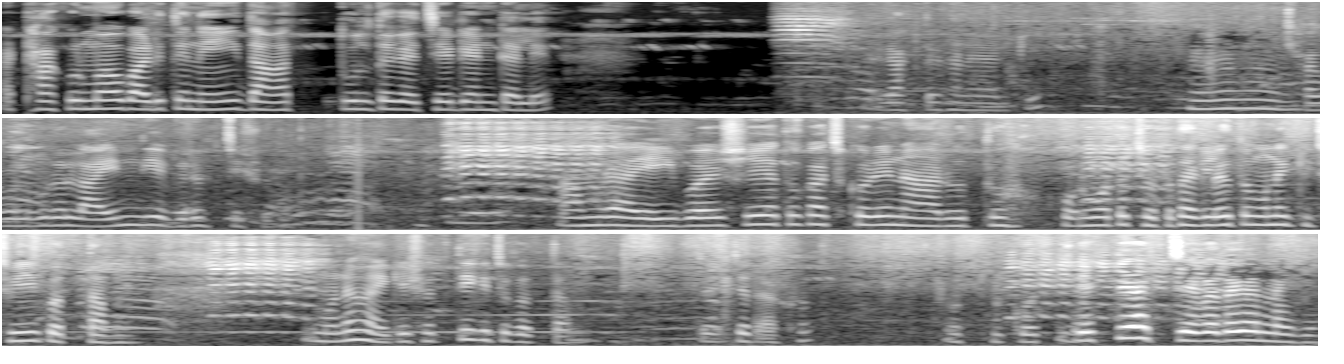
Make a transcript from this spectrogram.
আর ঠাকুরমাও বাড়িতে নেই দাঁত তুলতে গেছে ডেন্টালে। ডাক্তারখানায় আর কি। ছাগলগুলো লাইন দিয়ে বেরোচ্ছে শুধু। আমরা এই বয়সে এত কাজ করি না আর তো ওর মতো ছোটো থাকলেও তো মনে হয় কিছুই করতাম না। মনে হয় কি সত্যিই কিছু করতাম। তো হচ্ছে দেখো। ও কী করছে দেখতে যাচ্ছে এবার দেখেন নাকি।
